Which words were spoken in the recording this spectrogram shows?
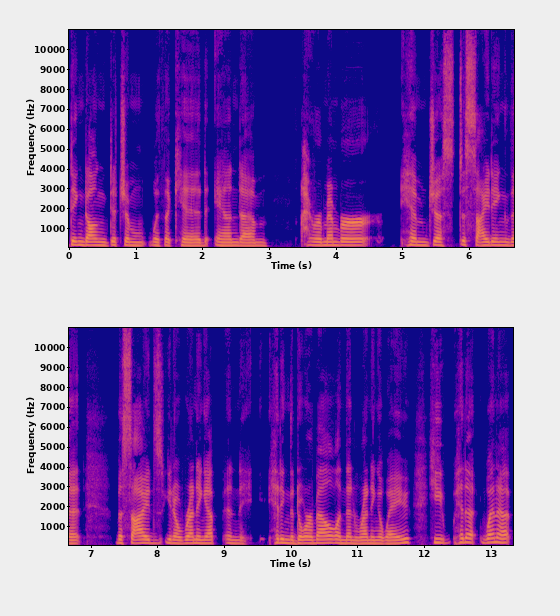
Ding Dong Ditch'em with a kid, and um, I remember him just deciding that besides, you know, running up and hitting the doorbell and then running away, he hit a went up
